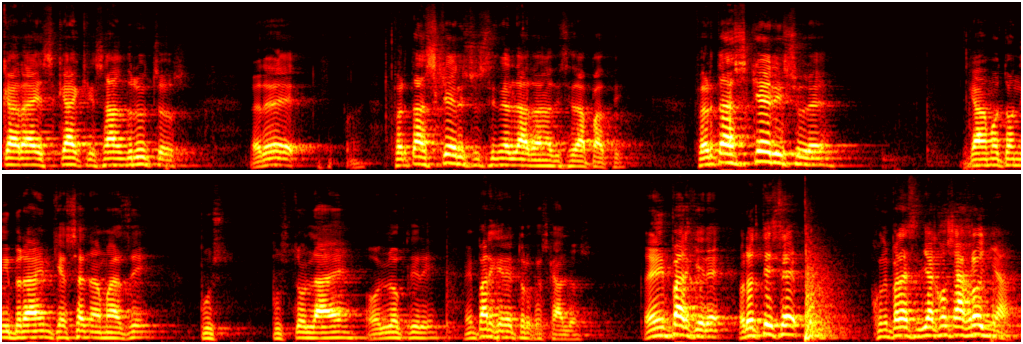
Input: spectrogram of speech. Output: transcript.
Καραϊσκάκης, Ανδρούτσος. Ρε, φέρ τα σκέρι σου στην Ελλάδα να δεις τι θα πάθει. Φέρ τα σκέρι σου, ρε. Γάμω τον Ιμπράιμ και σένα μαζί, πους, σ- πους στο ΛΑΕ, ολόκληρη. Δεν υπάρχει ρε Τούρκος καλός. Δεν υπάρχει ρε. Ρωτήστε Έχουν περάσει 200 χρόνια.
